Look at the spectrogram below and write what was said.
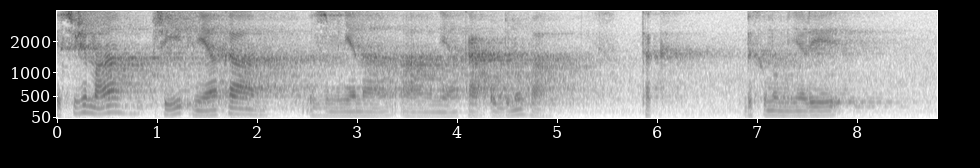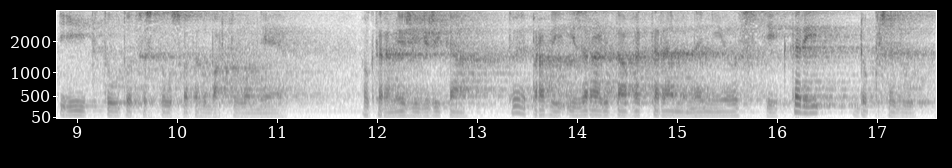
Jestliže má přijít nějaká změna a nějaká obnova, tak bychom měli jít touto cestou svatého Bartoloměje, o kterém Ježíš říká, to je pravý Izraelita, ve kterém není lsti, který dopředu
